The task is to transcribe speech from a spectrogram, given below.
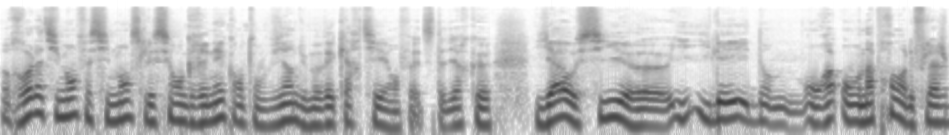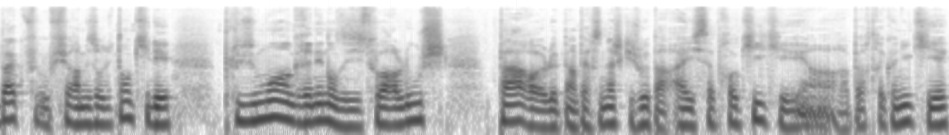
relativement facilement se laisser engrainer quand on vient du mauvais quartier en fait. C'est à dire que il y a aussi euh, il, est on, on apprend dans les flashbacks au fur et à mesure du temps qu'il est plus ou moins engrainé dans des histoires louches par euh, le, un personnage qui est joué par Aïssa Proki, qui est un rappeur très connu, qui est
